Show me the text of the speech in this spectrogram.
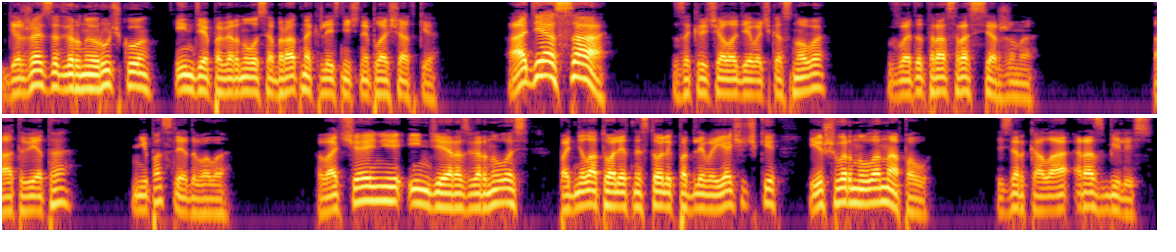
Держась за дверную ручку, Индия повернулась обратно к лестничной площадке. «Одесса!» — закричала девочка снова, в этот раз рассерженно. Ответа не последовало. В отчаянии Индия развернулась, подняла туалетный столик под левой ящички и швырнула на пол. Зеркала разбились.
